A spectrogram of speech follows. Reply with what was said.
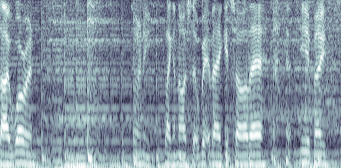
So, Warren Tony, playing a nice little bit of air guitar there. ear bass.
